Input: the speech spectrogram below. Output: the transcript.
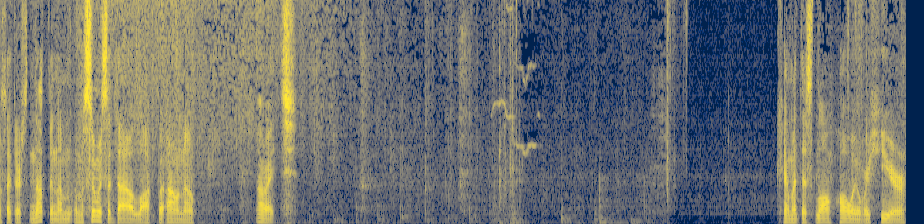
Looks like there's nothing. I'm, I'm assuming it's a dial lock, but I don't know. Alright. Okay, I'm at this long hallway over here.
